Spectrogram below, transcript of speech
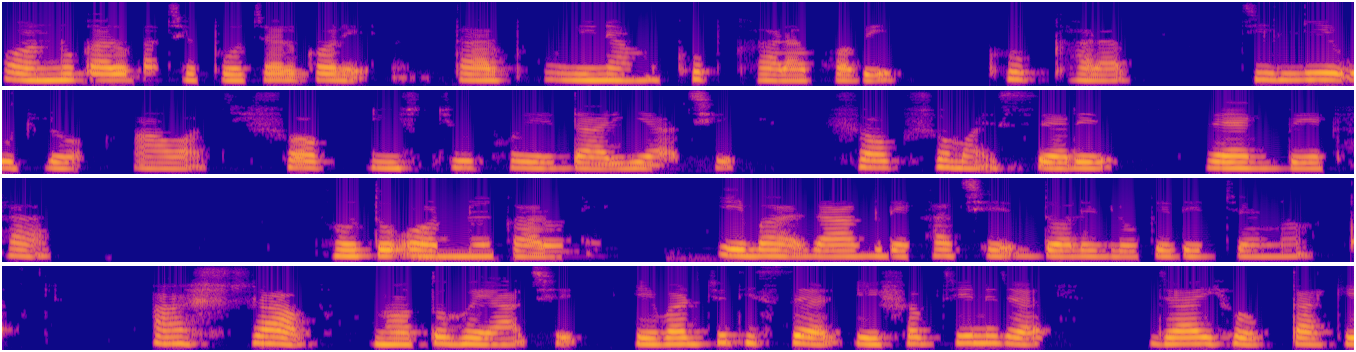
অন্য কারও কাছে প্রচার করে, তার পরিণাম খুব খারাপ হবে, খুব খারাপ। চিল্লিয়ে উঠল আওয়াজ, সব নিশ্চুপ হয়ে দাঁড়িয়ে আছে। সব সময় স্যারের র্যাগ দেখা হতো অন্য কারণে। এবার রাগ দেখাচ্ছে দলের লোকেদের জন্য। আশরাফ নত হয়ে আছে। এবার যদি স্যার এসব জেনে যায়, যাই হোক, তাকে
